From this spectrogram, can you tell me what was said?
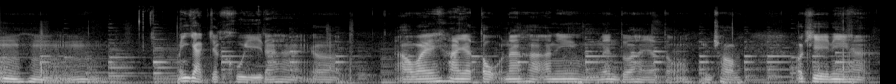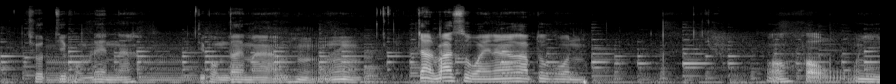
อือหือไม่อยากจะคุยนะฮะก็ เอาไว้ฮายาโตะนะคะ อันนี้ผมเล่นตัวฮายาโตะผมชอบ โอเคนี่ฮะ ชุดที่ผมเล่นนะ ที่ผมได้มาอืจัดว่าสวยนะครับทุกคน โอ้โหนี่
